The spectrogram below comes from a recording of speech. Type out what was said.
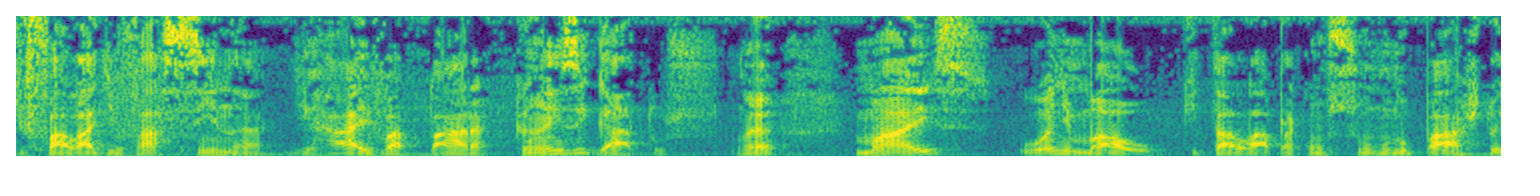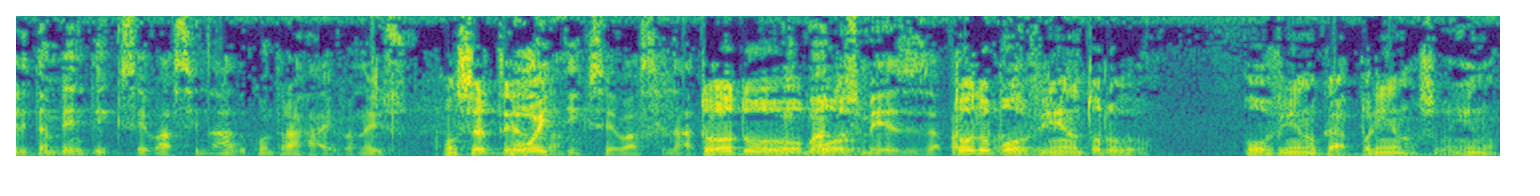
de falar de vacina de raiva para cães e gatos, né? Mas o animal que está lá para consumo no pasto, ele também tem que ser vacinado contra a raiva, não é isso? Com certeza. O boi tem que ser vacinado. Todo Com quantos bo... meses? Todo bovino, todo ovino, caprino, suíno,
